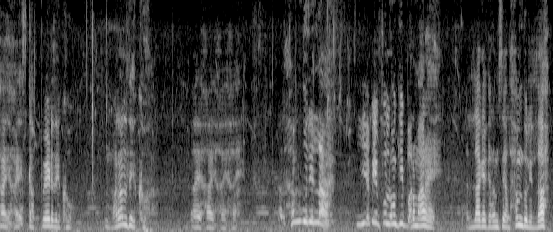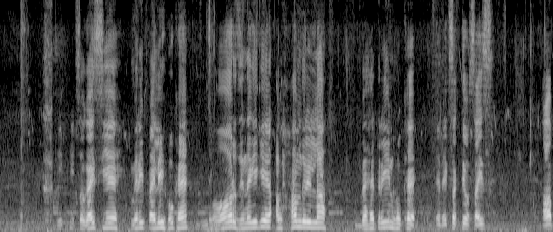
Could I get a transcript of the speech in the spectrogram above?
हाय हाय इसका पेट देखो, मरल देखो। आय हाय हाय हाय अल्हम्दुलिल्लाह, ये भी फूलों की भरमार है। अल्लाह के करम से अल्हम्दुलिल्लाह। सो गाइस ये मेरी पहली हुक है, और ज़िंदगी की अल्हम्दुलिल्लाह बेहतरीन हुक है। ये देख सकते हो साइज़ आप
